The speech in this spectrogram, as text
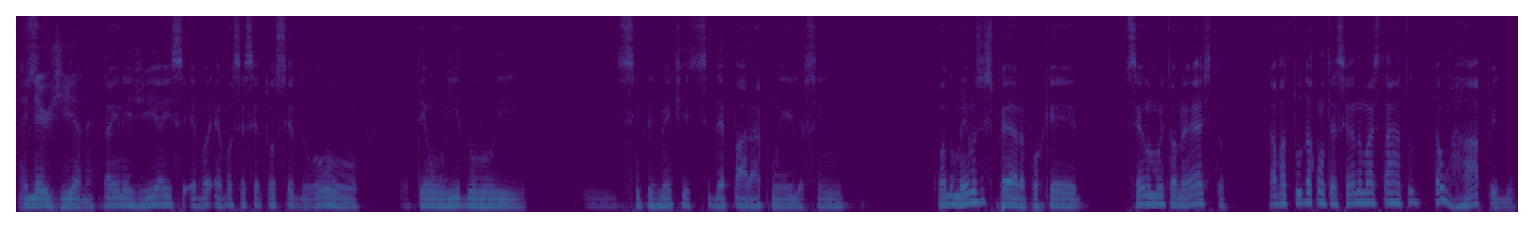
A energia, né? da energia é é você ser torcedor ou ter um ídolo e, e simplesmente se deparar com ele assim quando menos espera, porque sendo muito honesto, tava tudo acontecendo, mas tava tudo tão rápido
